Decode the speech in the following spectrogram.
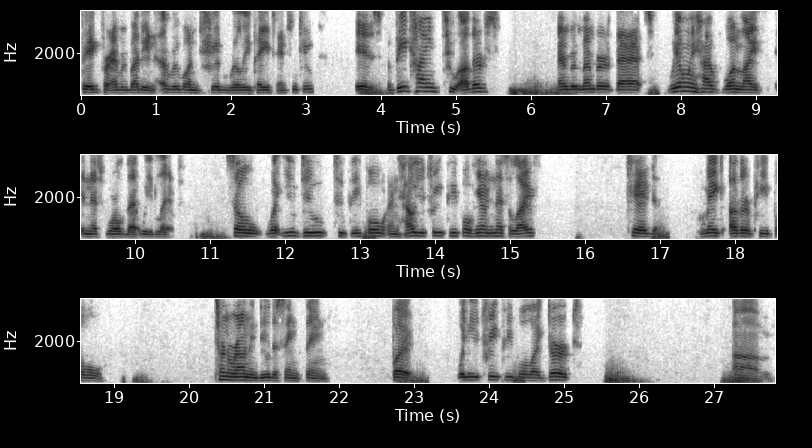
big for everybody and everyone should really pay attention to is be kind to others and remember that we only have one life in this world that we live so what you do to people and how you treat people here in this life could make other people turn around and do the same thing. But when you treat people like dirt, um,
